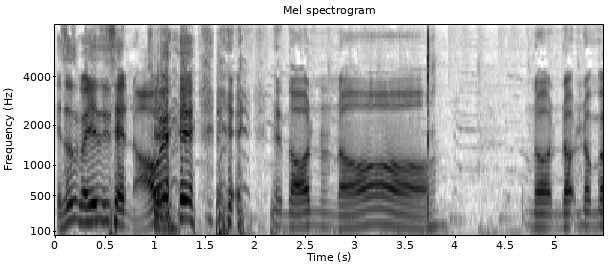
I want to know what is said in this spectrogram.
Esos güeyes dicen, no, güey, no, no, no no, no, no, me,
